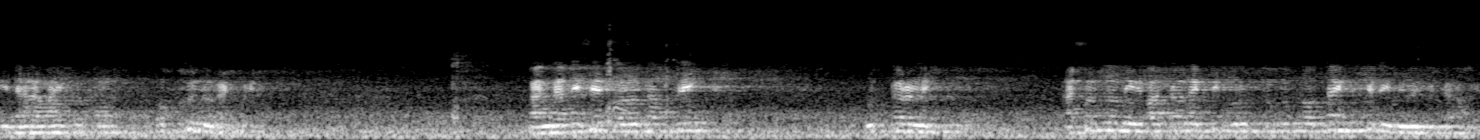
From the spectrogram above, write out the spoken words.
এই ধারাবাহিকতা অক্ষুণ্ণ রাখবে। বাংলাদেশের গণতান্ত্রিক উত্তরণে আসন্ন নির্বাচন একটি গুরুত্বপূর্ণ অধ্যায় হিসেবে বিবেচিত হবে।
